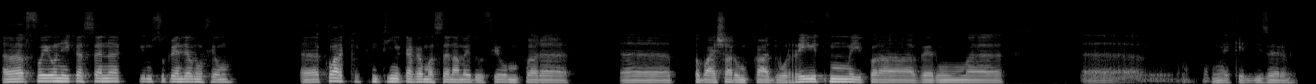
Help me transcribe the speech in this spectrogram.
Ah, foi a única cena que me surpreendeu no filme. Ah, claro que tinha que haver uma cena a meio do filme para, ah, para baixar um bocado o ritmo e para haver uma. como é que é dizer?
